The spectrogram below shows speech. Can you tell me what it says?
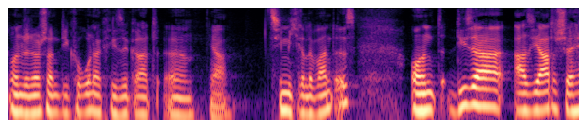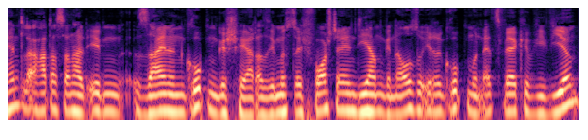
und in Deutschland die Corona-Krise gerade äh, ja ziemlich relevant ist. Und dieser asiatische Händler hat das dann halt eben seinen Gruppen geschert. Also ihr müsst euch vorstellen, die haben genauso ihre Gruppen und Netzwerke wie wir.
